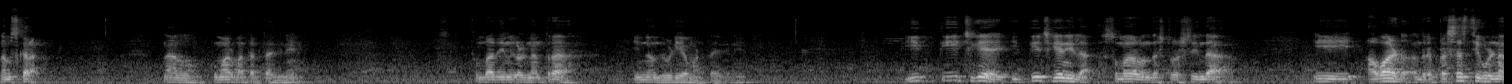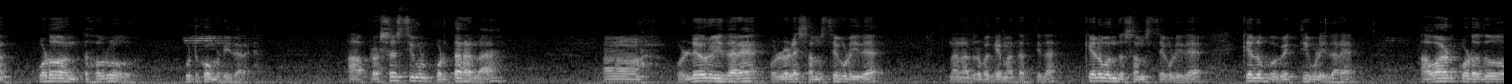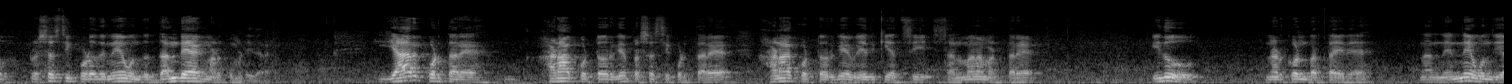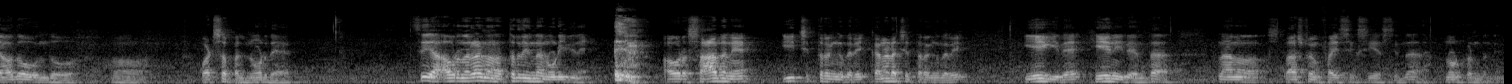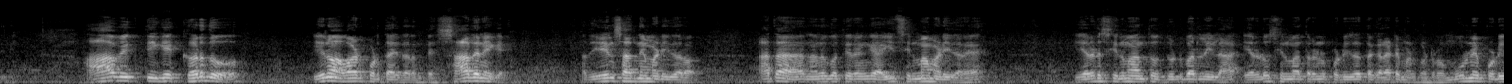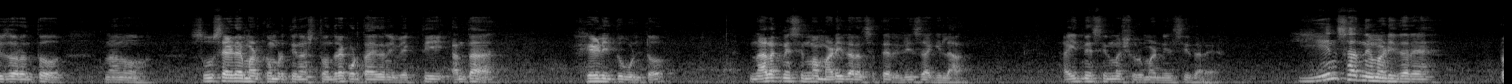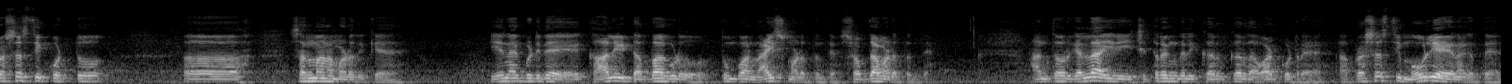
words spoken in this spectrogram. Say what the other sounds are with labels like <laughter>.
ನಮಸ್ಕಾರ. ನಾನು ಕುಮಾರ್ ಮಾತಾಡ್ತಾ ಇದ್ದೀನಿ. ತುಂಬ ದಿನಗಳ ನಂತರ ಇನ್ನೊಂದು ವಿಡಿಯೋ ಮಾಡ್ತಾಯಿದ್ದೀನಿ ಇತ್ತೀಚೆಗೆ, ಇತ್ತೀಚೆಗೇನಿಲ್ಲ, ಸುಮಾರು ಒಂದಷ್ಟು ವರ್ಷದಿಂದ ಈ ಅವಾರ್ಡ್ ಅಂದರೆ ಪ್ರಶಸ್ತಿಗಳನ್ನ ಕೊಡೋ ಅಂತಹವರು ಹುಟ್ಕೊಂಡ್ಬಿಟ್ಟಿದ್ದಾರೆ. ಆ ಪ್ರಶಸ್ತಿಗಳು ಕೊಡ್ತಾರಲ್ಲ ಒಳ್ಳೆಯವರು ಇದ್ದಾರೆ, ಒಳ್ಳೊಳ್ಳೆ ಸಂಸ್ಥೆಗಳು ಇದೆ. ನಾನು ಅದ್ರ ಬಗ್ಗೆ ಮಾತಾಡ್ತಿಲ್ಲ. ಕೆಲವೊಂದು ಸಂಸ್ಥೆಗಳಿದೆ, ಕೆಲವು ವ್ಯಕ್ತಿಗಳಿದ್ದಾರೆ. ಅವಾರ್ಡ್ ಕೊಡೋದು, ಪ್ರಶಸ್ತಿ ಕೊಡೋದನ್ನೇ ಒಂದು ದಂಧೆಯಾಗಿ ಮಾಡ್ಕೊಂಬಿಟ್ಟಿದ್ದಾರೆ ಯಾರು ಕೊಡ್ತಾರೆ? ಹಣ ಕೊಟ್ಟವ್ರಿಗೆ ಪ್ರಶಸ್ತಿ ಕೊಡ್ತಾರೆ. ಹಣ ಕೊಟ್ಟವ್ರಿಗೆ ವೇದಿಕೆ ಹತ್ತಿಸಿ ಸನ್ಮಾನ ಮಾಡ್ತಾರೆ. ಇದು ನಡ್ಕೊಂಡು ಬರ್ತಾ ಇದೆ. ನಾನು ನಿನ್ನೆ ಒಂದು ಯಾವುದೋ ಒಂದು ವಾಟ್ಸಪ್ಪಲ್ಲಿ ನೋಡಿದೆ. ಸಿ, ಅವ್ರನ್ನೆಲ್ಲ ನಾನು ಹತ್ರದಿಂದ ನೋಡಿದ್ದೀನಿ. ಅವರ ಸಾಧನೆ ಈ ಚಿತ್ರರಂಗದಲ್ಲಿ, ಕನ್ನಡ ಚಿತ್ರರಂಗದಲ್ಲಿ ಹೇಗಿದೆ, ಏನಿದೆ ಅಂತ ನಾನು ಲಾಸ್ಟ್ ಟೈಮ್ ಫೈವ್ ಸಿಕ್ಸ್ ಇಯರ್ಸಿಂದ ನೋಡ್ಕೊಂಡು ಬಂದಿದ್ದೀನಿ. ಆ ವ್ಯಕ್ತಿಗೆ ಕರೆದು ಏನೋ ಅವಾರ್ಡ್ ಕೊಡ್ತಾ ಇದ್ದಾರಂತೆ, ಸಾಧನೆಗೆ. ಅದು ಏನು ಸಾಧನೆ ಮಾಡಿದಾರೋ. ಆತ ನನಗೆ ಗೊತ್ತಿರೋಂಗೆ ಐದು ಸಿನಿಮಾ ಮಾಡಿದ್ದಾರೆ ಎರಡು ಸಿನಿಮಾ ಅಂತೂ ದುಡ್ಡು ಬರಲಿಲ್ಲ. ಎರಡೂ ಸಿನಿಮಾ ಥರನೂ ಪ್ರೊಡ್ಯೂಸರ್ ತ ಗಲಾಟೆ ಮಾಡಿಕೊಂಡ್ರು. ಮೂರನೇ ಪ್ರೊಡ್ಯೂಸರ್ ಅಂತೂ ನಾನು ಸೂಸೈಡೇ ಮಾಡ್ಕೊಂಡ್ಬಿಡ್ತೀನಿ, ಅಷ್ಟು ತೊಂದರೆ ಕೊಡ್ತಾ ಇದ್ದಾನೆ ವ್ಯಕ್ತಿ ಅಂತ ಹೇಳಿದ್ದು ಉಂಟು. ನಾಲ್ಕನೇ ಸಿನಿಮಾ ಮಾಡಿದ್ದಾರೆ ಅನ್ಸುತ್ತೆ ರಿಲೀಸ್ ಆಗಿಲ್ಲ. ಐದನೇ ಸಿನಿಮಾ ಶುರು ಮಾಡಿ ನಿಲ್ಲಿಸಿದ್ದಾರೆ ಏನು ಸಾಧನೆ ಮಾಡಿದ್ದಾರೆ? ಪ್ರಶಸ್ತಿ ಕೊಟ್ಟು ಸನ್ಮಾನ ಮಾಡೋದಕ್ಕೆ. ಏನಾಗ್ಬಿಟ್ಟಿದೆ, ಖಾಲಿ ಡಬ್ಬಗಳು ತುಂಬ ನಾಯ್ಸ್ ಮಾಡುತ್ತಂತೆ ಶಬ್ದ ಮಾಡುತ್ತಂತೆ. ಅಂಥವ್ರಿಗೆಲ್ಲ ಈ ಚಿತ್ರರಂಗದಲ್ಲಿ ಕರೆದು ಕರೆದು ಅವಾರ್ಡ್ ಕೊಟ್ಟರೆ ಆ ಪ್ರಶಸ್ತಿ ಮೌಲ್ಯ ಏನಾಗುತ್ತೆ?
